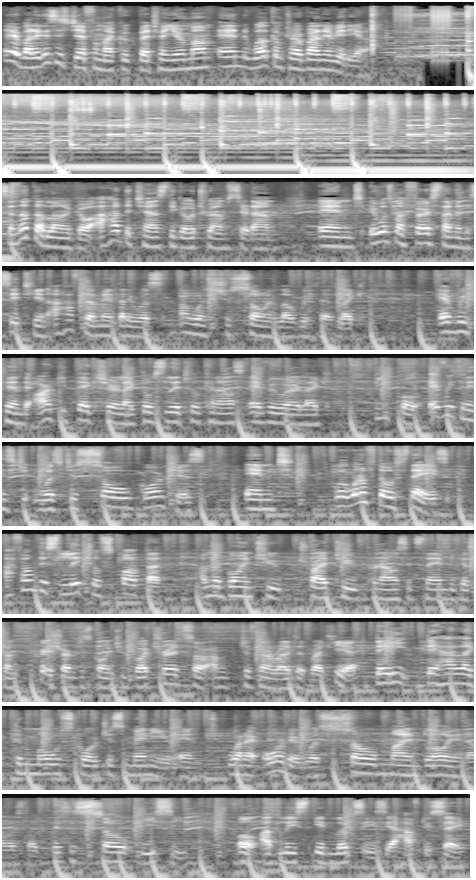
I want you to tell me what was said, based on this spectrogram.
Hey everybody, this is Jeff from I Cook Better Than Your Mom, and welcome to our brand new video. So not that long ago, I had the chance to go to Amsterdam, and it was my first time in the city, and I have to admit that it was I was just so in love with it. Like everything, the architecture, like those little canals everywhere, like people, everything is was just so gorgeous. And well, one of those days, I found this little spot that I'm not going to try to pronounce its name because I'm pretty sure I'm just going to butcher it. So I'm just gonna write it right here. They they had like the most gorgeous menu, and what I ordered was so mind blowing, and I was like, this is so easy. Well, at least it looks easy, I have to say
